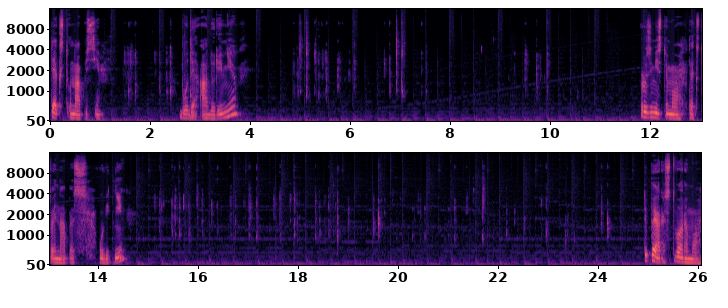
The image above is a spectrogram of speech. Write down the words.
Текст у написі буде А дорівнює. Розмістимо текстовий напис у вікні. Тепер створимо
